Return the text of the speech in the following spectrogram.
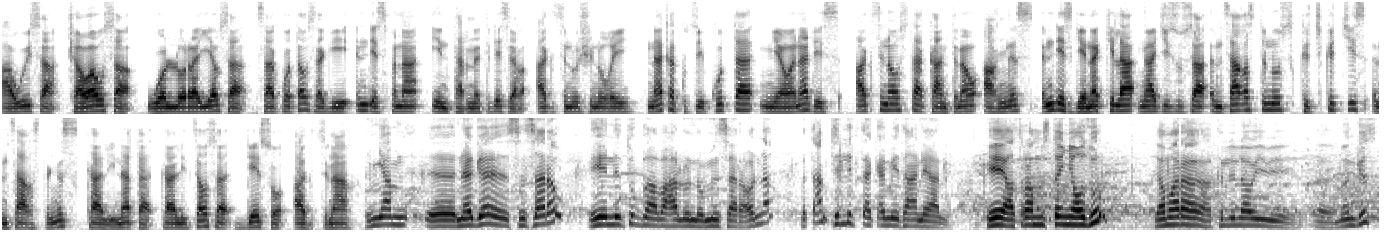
አዊሳ ሻዋውሳ ወሎ ራያውሳ ሳኮታውሳ ጊ እንዴስፍና ኢንተርኔት ዴስ አግስኑ ሽኑሪ ናካ ኩሲ ኩታ ኛዋና ዴስ አግስናውስታ ካንትናው አግንስ እንዴስ ጌና ኪላ ngaጂሱሳ እንሳቅስትኑስ ክችክቺስ እንሳቅስትንስ ካሊናታ ካሊጻውሳ ዴሶ አግስናኽ እኛም ነገ ስንሰራው ይሄንን ቱባ ባህሉን ነው የምንሰራው እና በጣም ትልቅ ጠቀሜታ ነው ያለው። ይሄ 15ኛው ዙር የአማራ ክልላዊ መንግስት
